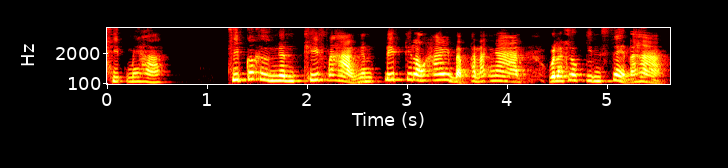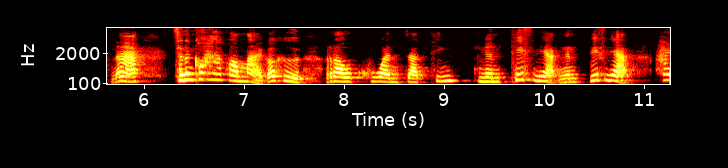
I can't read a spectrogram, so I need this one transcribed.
tip ไหมคะทิปก็คือเงินทิปอะค่ะเงินทิปที่เราให้แบบพนักงาน เวลาที่เรากินเสร็จอะค่ะนะคะฉะนั้นข้อ 5 ความหมายก็คือ เราควรจะทิ้งเงินทิปเนี่ยเงินทิปเนี่ยให้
